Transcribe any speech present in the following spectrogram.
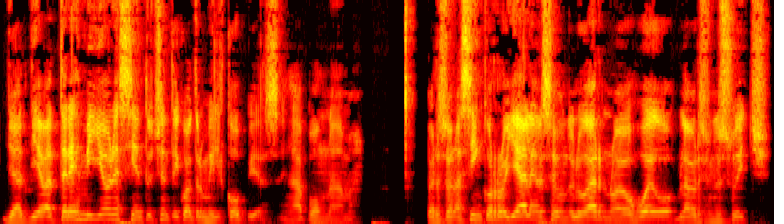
Ya lleva 3.184.000 copias en Japón nada más. Persona 5 Royal en el segundo lugar, nuevo juego, la versión de Switch.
